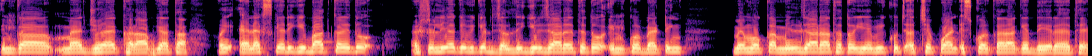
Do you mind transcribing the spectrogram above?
इनका मैच जो है ख़राब गया था। वहीं एलेक्स कैरी की बात करें तो ऑस्ट्रेलिया के विकेट जल्दी गिर जा रहे थे तो इनको बैटिंग में मौका मिल जा रहा था तो ये भी कुछ अच्छे पॉइंट स्कोर करा के दे रहे थे।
